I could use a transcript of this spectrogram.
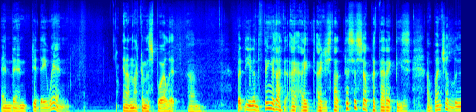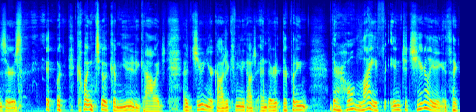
and then did they win? And I'm not going to spoil it. Um, but you know, the thing is, I, I I just thought this is so pathetic. These a bunch of losers. going to a community college, a junior college, a community college, and they're they're putting their whole life into cheerleading. It's like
